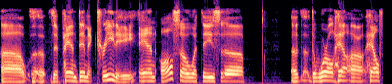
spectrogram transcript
uh, the pandemic treaty and also with these uh, uh, the World he- uh, Health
